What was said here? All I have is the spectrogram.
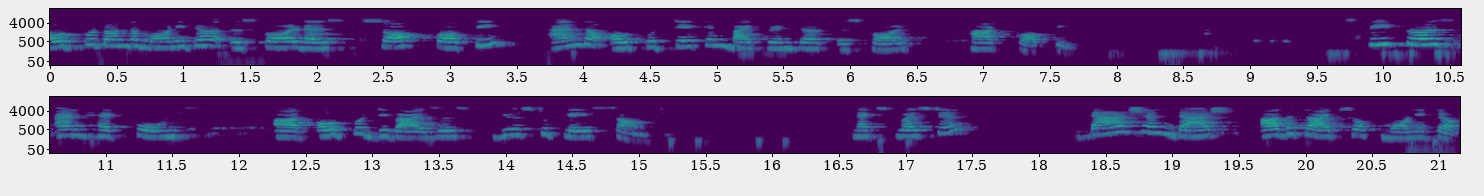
output on the monitor is called as soft copy and the output taken by printer is called hard copy. Speakers and headphones are output devices used to play sound. Next question. Dash and dash are the types of monitor.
